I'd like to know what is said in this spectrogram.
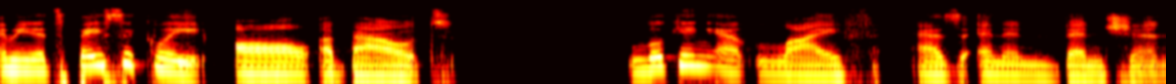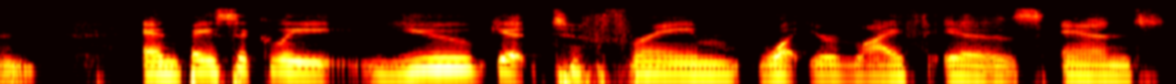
I mean, it's basically all about looking at life as an invention and basically you get to frame what your life is and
